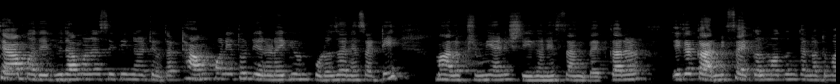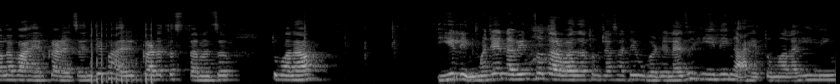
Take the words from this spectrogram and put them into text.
त्यामध्ये द्विधामनस्थिती न ठेवता ठामपणे तो निर्णय घेऊन पुढे जाण्यासाठी महालक्ष्मी आणि श्री गणेश सांगतायत. कारण एका कार्मिक सायकलमधून त्यांना तुम्हाला बाहेर काढायचं आहे आणि ते बाहेर काढत असतानाच तुम्हाला हिलिंग म्हणजे नवीन जो दरवाजा तुमच्यासाठी उघडलेला आहे जो हिलिंग आहे तुम्हाला हिलिंग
